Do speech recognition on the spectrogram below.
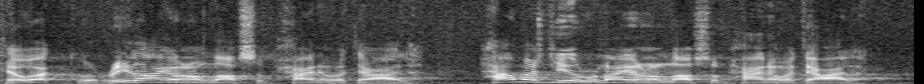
tawakkul. Rely on Allah subhanahu wa ta'ala. How much do you rely on Allah subhanahu wa ta'ala?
